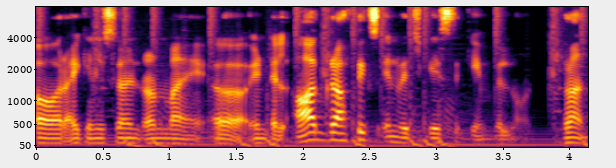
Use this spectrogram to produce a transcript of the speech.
or I can just run it on my uh, Intel Arc graphics in which case the game will not run.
